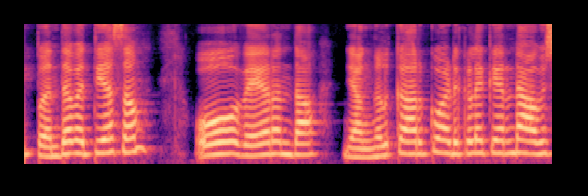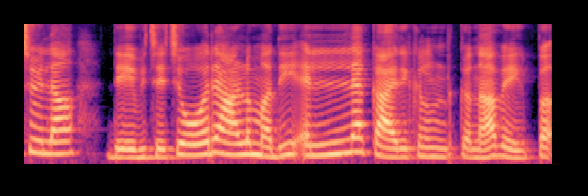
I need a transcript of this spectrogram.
ഇപ്പം എന്താ വ്യത്യാസം? ഓ വേറെന്താ? ഞങ്ങൾക്ക് ആർക്കും അടുക്കള കയറേണ്ട ആവശ്യമില്ല. ദേവി ചേച്ചി ഒരാളും മതി. എല്ലാ കാര്യങ്ങളും നിൽക്കുന്ന വെയ്പ്പ്.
